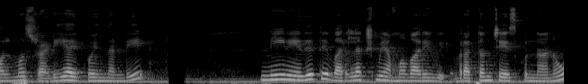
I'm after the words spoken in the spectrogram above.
ఆల్మోస్ట్ రెడీ అయిపోయిందండి. నేను ఏదైతే వరలక్ష్మి అమ్మవారి వ్రతం చేసుకున్నానో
